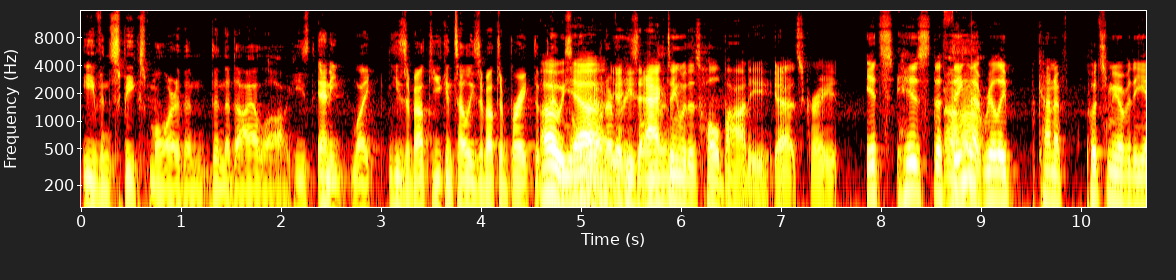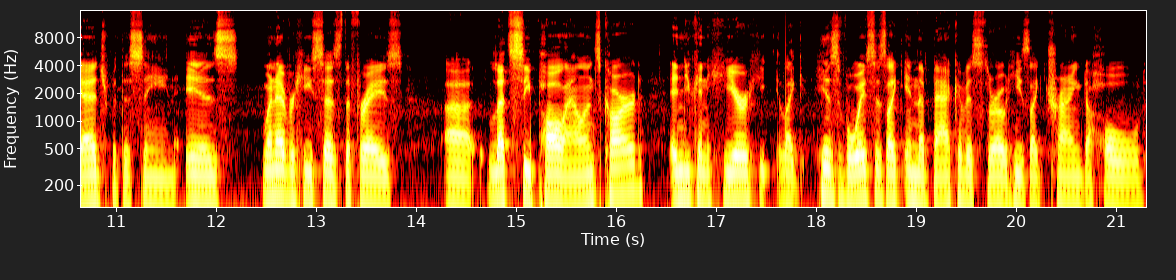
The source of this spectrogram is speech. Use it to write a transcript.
even speaks more than than the dialogue. He's and he like he's about to, you can tell he's about to break the Oh, pencil yeah. or whatever yeah, he's holding. acting with his whole body. Yeah, it's great. it's his the thing Uh-huh. that really kind of puts me over the edge with this scene is whenever he says the phrase uh, let's see paul allen's card and you can hear he like his voice is like in the back of his throat. He's like trying to hold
